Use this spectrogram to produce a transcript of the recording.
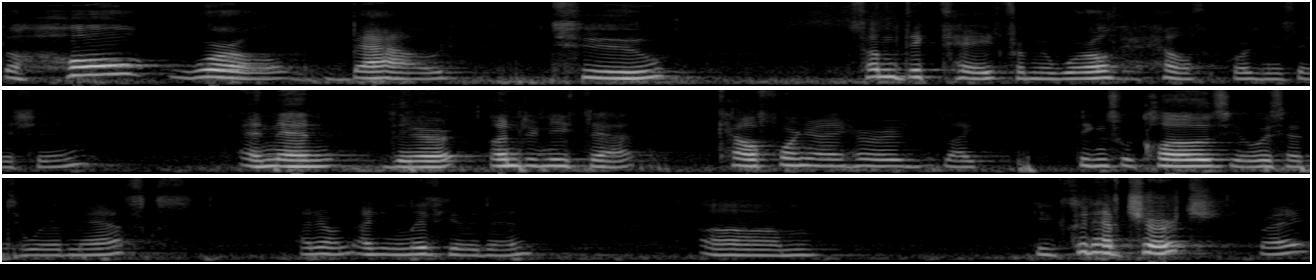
The whole world bowed to some dictate from the World Health Organization, and then there, underneath that, California, I heard like things were closed. You always had to wear masks. I don't. I didn't live here then. Um, you couldn't have church, right?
